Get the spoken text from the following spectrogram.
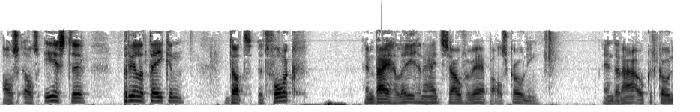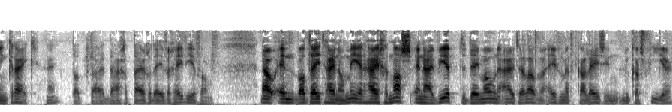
Als, als eerste prille teken dat het volk hem bij gelegenheid zou verwerpen als koning. En daarna ook het koninkrijk. Hè? Dat, daar, daar getuigen de evangelie van. Nou, en wat deed hij nog meer? Hij genas en hij wierp de demonen uit. Laten we even met elkaar lezen in Lucas 4.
